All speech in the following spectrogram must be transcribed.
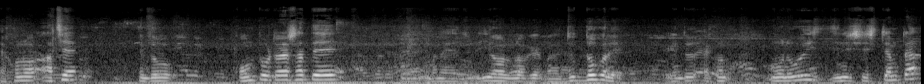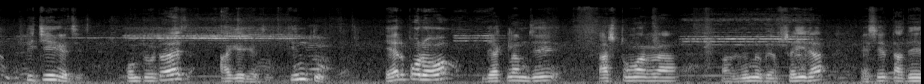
এখনও আছে কিন্তু কম্পিউটারের সাথে মানে ইয়ের লগে মানে যুদ্ধ করে কিন্তু এখন মানে ওই জিনিস সিস্টেমটা পিছিয়ে গেছে কম্পিউটারাইজ আগে গেছে। কিন্তু এরপরও দেখলাম যে কাস্টমাররা বা বিভিন্ন ব্যবসায়ীরা এসে তাদের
